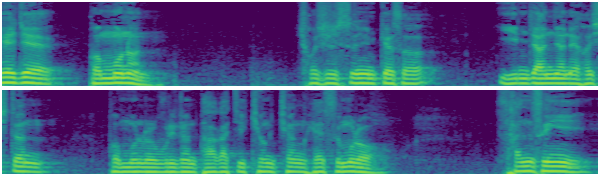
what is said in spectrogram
해제 법문은 조실 스님께서 임자년에 하시던 법문을 우리는 다 같이 경청했으므로 산승이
